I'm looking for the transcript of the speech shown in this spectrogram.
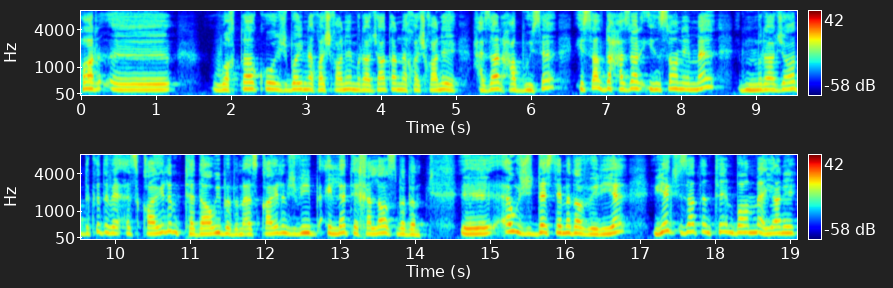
par Wexta ku ji bo nexweşxanê muracata nexweşxanê hezar heb bûyse, îsal du hezar însanê me muracaat dikir divê ez qayîl im tedawî bibim, ez qayîl im ji vî îlletê xelas bibim. Ew ji destê me de vêrî ye. Yek jî zaten tên ba me yanî.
